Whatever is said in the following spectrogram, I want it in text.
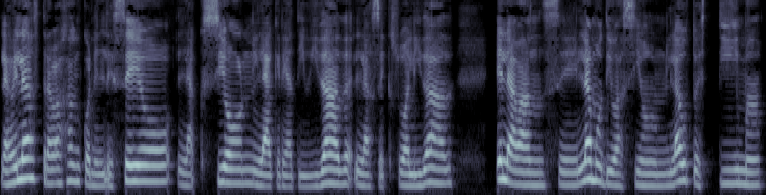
Las velas trabajan con el deseo, la acción, la creatividad, la sexualidad, el avance, la motivación, la autoestima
